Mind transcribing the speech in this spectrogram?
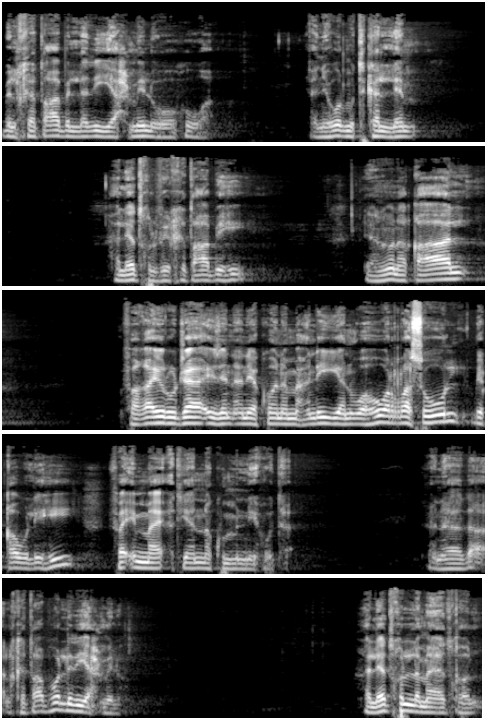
بالخطاب الذي يحمله هو؟ يعني هو المتكلم هل يدخل في خطابه؟ لأن هنا قال فغير جائز أن يكون معنيا وهو الرسول بقوله فإما يأتينكم مني هدى. يعني هذا الخطاب هو الذي يحمله. هل يدخل ولا ما يدخل؟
